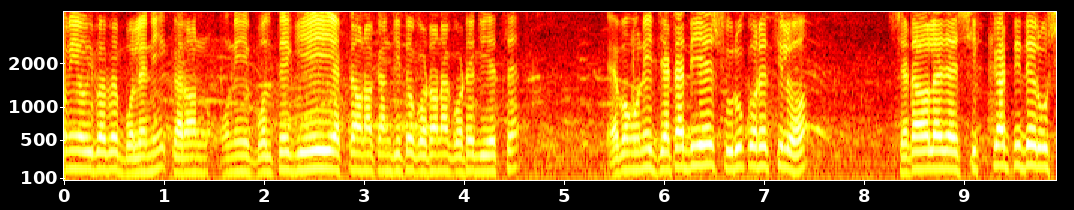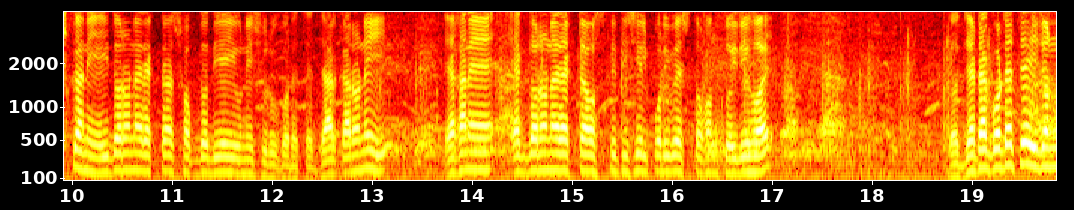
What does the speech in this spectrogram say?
উনি ওইভাবে বলেনি, কারণ উনি বলতে গিয়েই একটা অনাকাঙ্ক্ষিত ঘটনা ঘটে গিয়েছে। এবং উনি যেটা দিয়ে শুরু করেছিল, সেটা হলো যে শিক্ষার্থীদের উস্কানি, এই ধরনের একটা শব্দ দিয়েই উনি শুরু করেছে। যার কারণেই এখানে এক ধরনের একটা অস্থিতিশীল পরিবেশ তখন তৈরি হয়। তো যেটা ঘটেছে, এই জন্য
